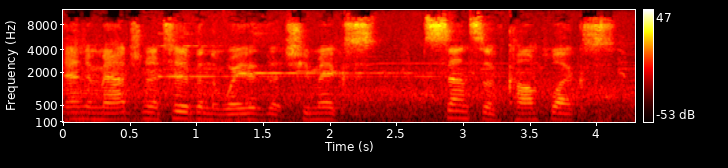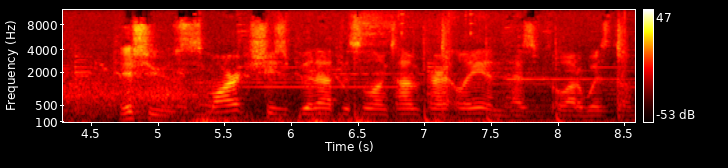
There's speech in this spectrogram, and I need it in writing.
and imaginative in the way that she makes sense of complex issues. smart. She's been at this a long time apparently and has a lot of wisdom.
